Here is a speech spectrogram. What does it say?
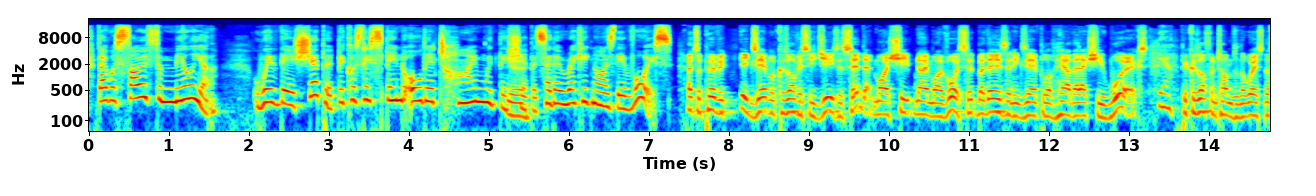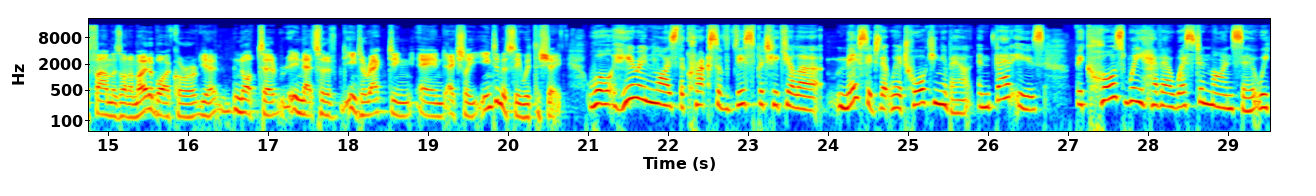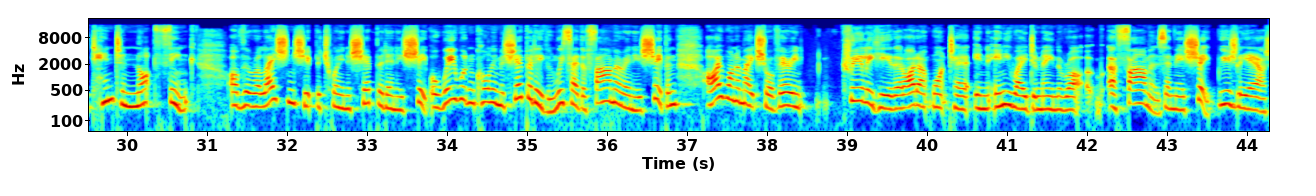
They were so familiar with their shepherd because they spend all their time with their Yeah. shepherd, so they recognize their voice. That's a perfect example because obviously Jesus said that, my sheep know my voice. But there's an example of how that actually works. Yeah. Because oftentimes in the West, the farmer's on a motorbike or, you know, not uh, in that sort of interacting and actually intimacy with the sheep. Well, herein lies the crux of this particular message that we're talking about, and that is because we have our Western mindset, we tend to not think of the relationship between a shepherd and his sheep, or we wouldn't call him a shepherd even. We say the farmer and his sheep. And I want to make sure very clearly here that I don't want to in any way demean the ro- uh, farmers and their sheep. Usually our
